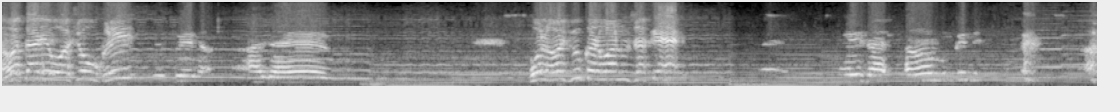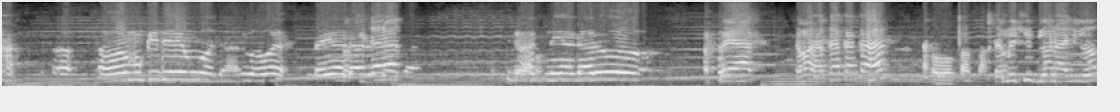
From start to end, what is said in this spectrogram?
હવે તારી ઓછો ઉઘડી? બોલ હવે શું કરવાનું છે કે? હવે મૂકી દે. હવે મૂકી દે હું હવે નહીં તમારા હગા કાકા ઓ કાકા તમે શું ધ્યાન આલ્યું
